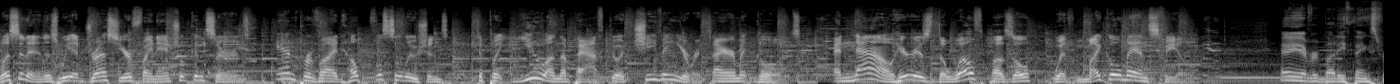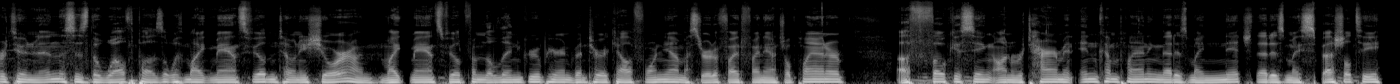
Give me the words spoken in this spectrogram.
Listen in as we address your financial concerns and provide helpful solutions to put you on the path to achieving your retirement goals. And now, here is the Wealth Puzzle with Michael Mansfield. Hey, everybody, thanks for tuning in. This is the Wealth Puzzle with Mike Mansfield and Tony Shore. I'm Mike Mansfield from the Lynd Group here in Ventura, California. I'm a certified financial planner, uh, focusing on retirement income planning. That is my niche, that is my specialty.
